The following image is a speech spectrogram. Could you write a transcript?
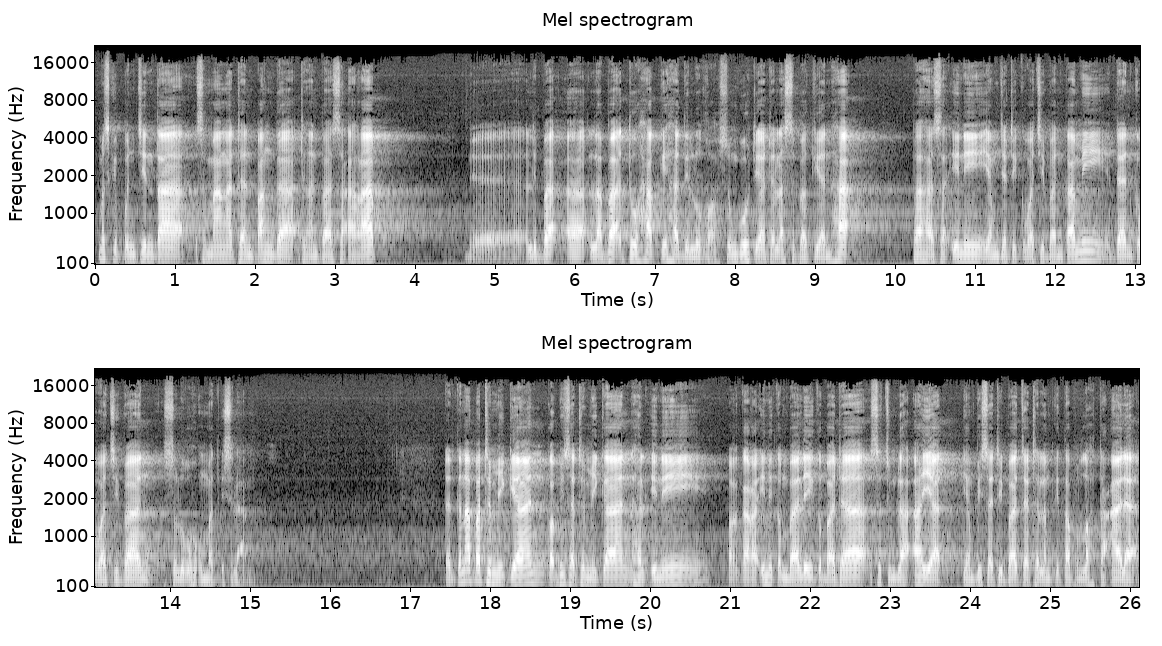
meskipun cinta semangat dan bangga dengan bahasa Arab labatu haqi hadilurah sungguh dia adalah sebagian hak bahasa ini yang menjadi kewajiban kami dan kewajiban seluruh umat Islam dan kenapa demikian? Kok bisa demikian? Hal ini perkara ini kembali kepada sejumlah ayat yang bisa dibaca dalam kitabullah taala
